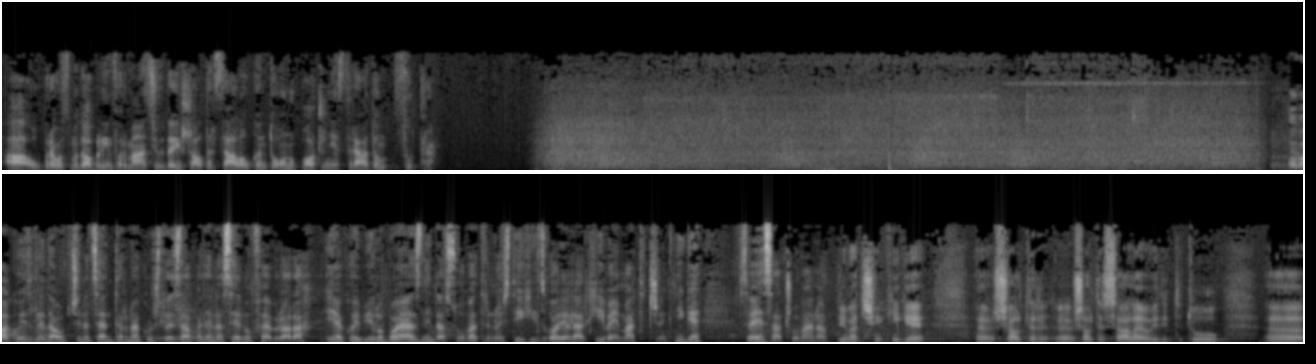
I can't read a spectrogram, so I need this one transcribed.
A upravo smo dobili informaciju da i šalter sala u kantonu počinje s radom sutra. Ovako izgleda općina centar nakon što je zapaljena 7. februara. Iako je bilo bojazni da su u vatrenoj stihi izgorjele arhiva i matične knjige, sve je sačuvano. I matične knjige, e, šalter, e, šalter sala, evo vidite tu, e,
